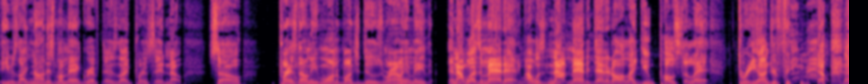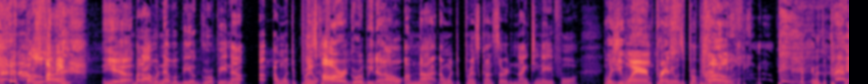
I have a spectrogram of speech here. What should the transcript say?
he was like, no, this is my man Griff. They was like, Prince said no. So Prince don't even want a bunch of dudes around him either. And I wasn't mad at him. I was not mad at that at all. Like you posted at 300 female. that's like, fine. yeah. But I would never be a groupie. Now, I, I went to Prince. You con- are a groupie though. No, I'm not. I went to Prince concert in 1984. Was you wearing Prince It was a purple clothes? It was the.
